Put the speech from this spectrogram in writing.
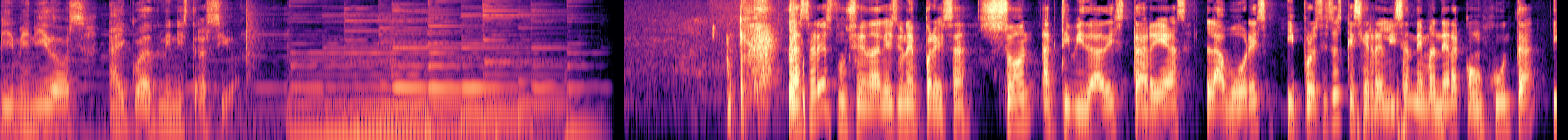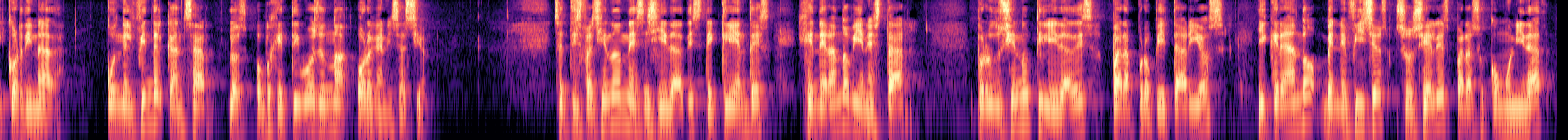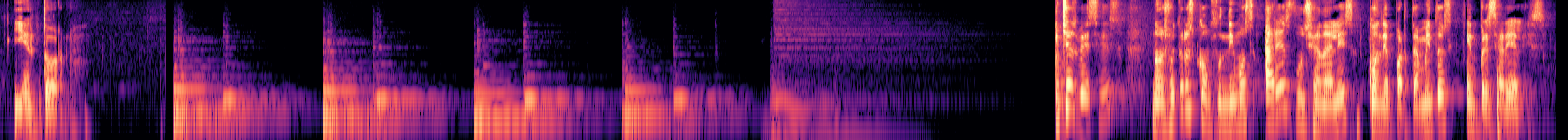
Bienvenidos a Ecoadministración. Las áreas funcionales de una empresa son actividades, tareas, labores y procesos que se realizan de manera conjunta y coordinada, con el fin de alcanzar los objetivos de una organización, satisfaciendo necesidades de clientes, generando bienestar, produciendo utilidades para propietarios y creando beneficios sociales para su comunidad y entorno. Muchas veces nosotros confundimos áreas funcionales con departamentos empresariales.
